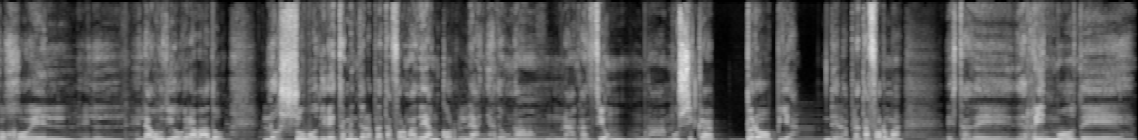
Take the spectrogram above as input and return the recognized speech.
cojo el, audio grabado, lo subo directamente a la plataforma de Anchor, le añado una, canción, una música propia de la plataforma, esta de, de ritmos, de,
